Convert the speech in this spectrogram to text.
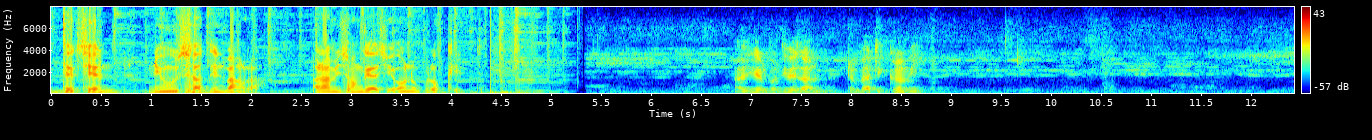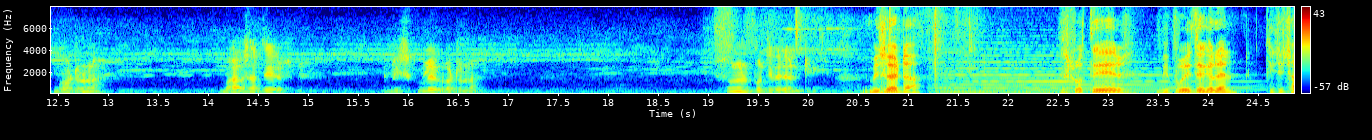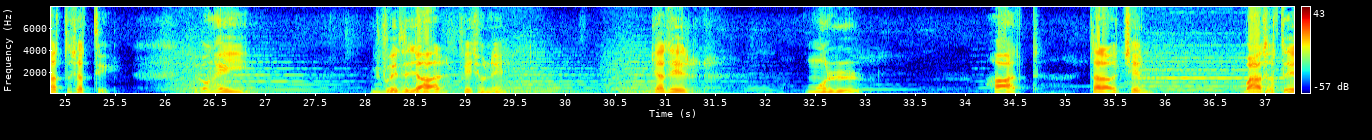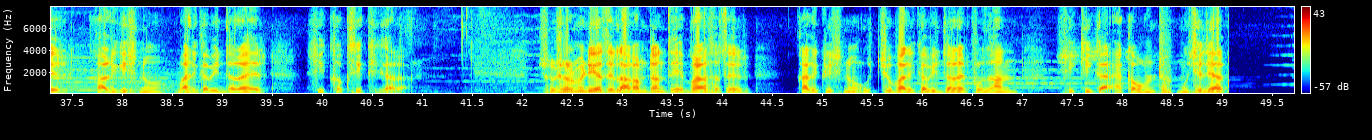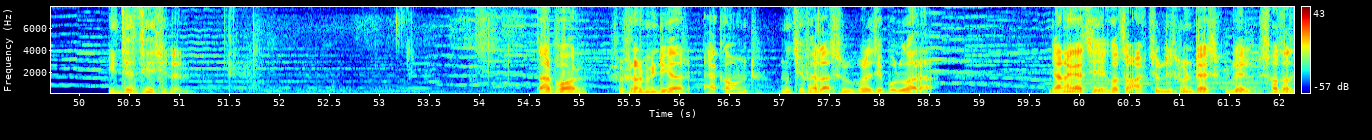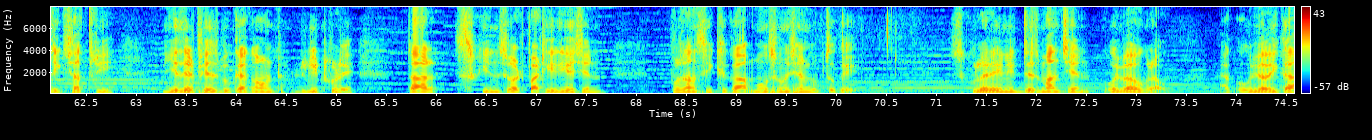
দেখছেন নিউজ সাত দিন বাংলা। আর আমি সঙ্গে আছি অনুপ রক্ষিত। আজকের প্রতিবেদন একটা ব্যতিক্রমী ঘটনা বারাসাতের একটি স্কুলের ঘটনা। শুনুন প্রতিবেদনটি। বিষয়টা স্রোতের বিপরীতে গেলেন কিছু ছাত্রছাত্রী এবং এই বিপরীতে যাওয়ার পেছনে যাদের মূল হাত তারা হচ্ছেন বারাসতের কালীকৃষ্ণ বালিকা বিদ্যালয়ের শিক্ষক শিক্ষিকারা। সোশ্যাল মিডিয়াতে লাগাম টানতে বারাসতের কালীকৃষ্ণ উচ্চ বালিকা বিদ্যালয়ের প্রধান শিক্ষিকা অ্যাকাউন্ট মুছে দেওয়ার নির্দেশ দিয়েছিলেন। তারপর সোশ্যাল মিডিয়ার অ্যাকাউন্ট মুছে ফেলা শুরু করেছে পড়ুয়ারা। জানা গেছে, গত আটচল্লিশ ঘন্টায় স্কুলের শতাধিক ছাত্রী নিজেদের ফেসবুক অ্যাকাউন্ট ডিলিট করে তার স্ক্রিনশট পাঠিয়ে দিয়েছেন প্রধান শিক্ষিকা মৌসুমী সেনগুপ্তকে। স্কুলের এই নির্দেশ মানছেন অভিভাবকরাও। এক অভিভাবিকা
